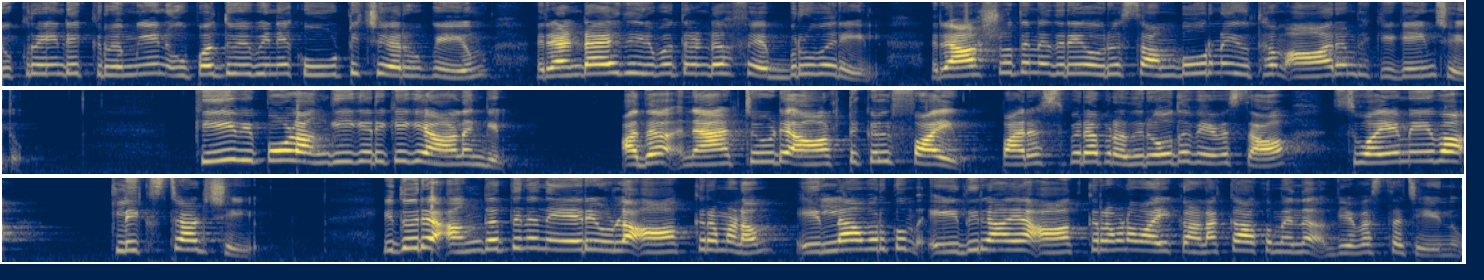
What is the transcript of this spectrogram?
യുക്രൈന്റെ ക്രിമിയൻ ഉപദ്വീപിനെ കൂട്ടിച്ചേർക്കുകയും രണ്ടായിരത്തി ഇരുപത്തിരണ്ട് ഫെബ്രുവരിയിൽ രാഷ്ട്രത്തിനെതിരെ ഒരു സമ്പൂർണ യുദ്ധം ആരംഭിക്കുകയും ചെയ്തു. കീവ് ഇപ്പോൾ അംഗീകരിക്കുകയാണെങ്കിൽ അത് നാറ്റോയുടെ ആർട്ടിക്കിൾ ഫൈവ് പരസ്പര പ്രതിരോധ വ്യവസ്ഥ സ്വയമേവ ക്ലിക്ക് സ്റ്റാർട്ട് ചെയ്യും. ഇതൊരു അംഗത്തിന് നേരെയുള്ള ആക്രമണം എല്ലാവർക്കും എതിരായ ആക്രമണമായി കണക്കാക്കുമെന്ന് വ്യവസ്ഥ ചെയ്യുന്നു.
